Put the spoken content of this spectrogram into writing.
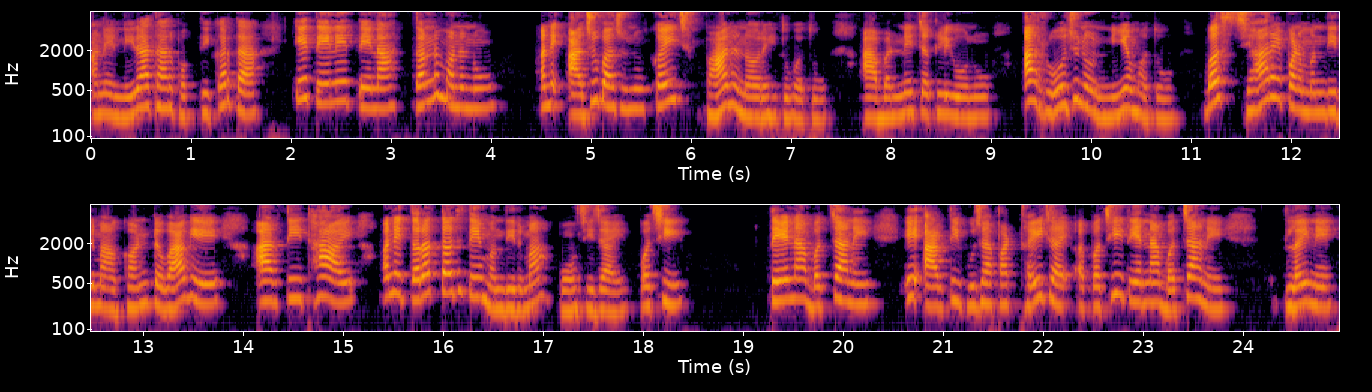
અને નિરાધાર ભક્તિ કરતા કે તેને તેના તન મનનું અને આજુબાજુનું કંઈ જ ભાન ન રહેતું હતું. આ બંને ચકલીઓનું આ રોજનો નિયમ હતો. બસ જ્યારે પણ મંદિરમાં ઘંટ વાગે, આરતી થાય અને તરત જ તે મંદિરમાં પહોંચી જાય. પછી તેના બચ્ચાને એ આરતી પૂજાપાઠ થઈ જાય પછી તેના બચ્ચાને લઈને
